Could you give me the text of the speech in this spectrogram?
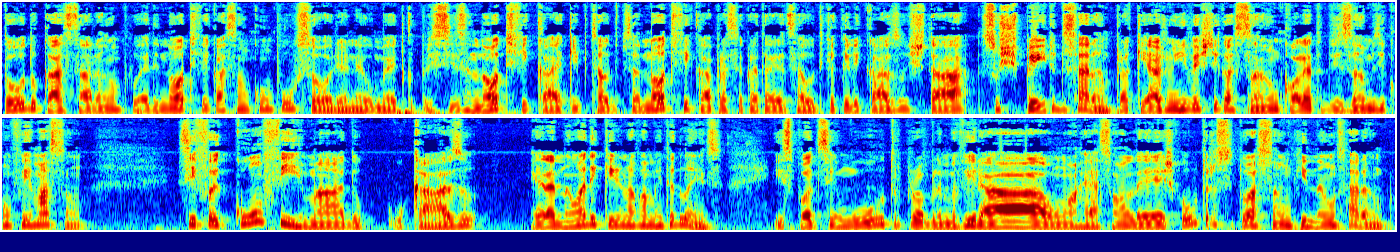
Todo caso de sarampo é de notificação compulsória, né? O médico precisa notificar, a equipe de saúde precisa notificar para a Secretaria de Saúde que aquele caso está suspeito de sarampo, para que haja uma investigação, coleta de exames e confirmação. Se foi confirmado o caso, ela não adquire novamente a doença. Isso pode ser um outro problema viral, uma reação alérgica, outra situação que não sarampo.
